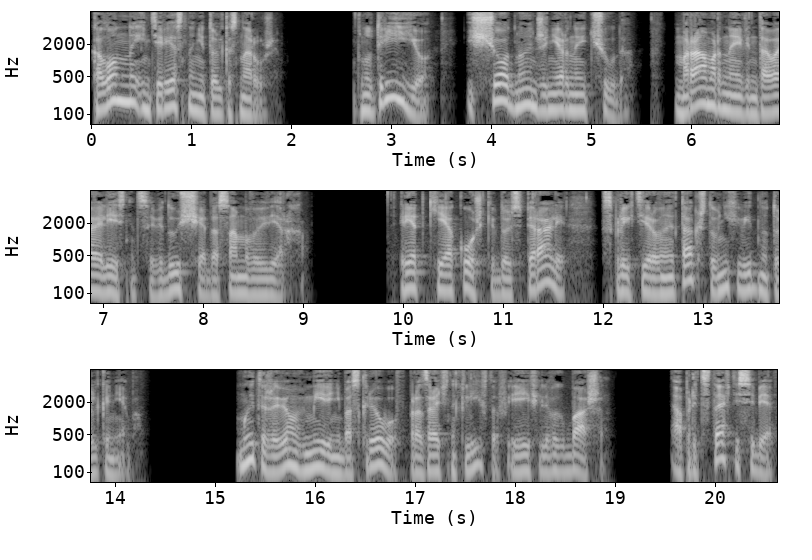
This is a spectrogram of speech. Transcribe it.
Колонна интересна не только снаружи. Внутри ее еще одно инженерное чудо – мраморная винтовая лестница, ведущая до самого верха. Редкие окошки вдоль спирали спроектированы так, что в них видно только небо. Мы-то живем в мире небоскребов, прозрачных лифтов и эйфелевых башен. А представьте себе,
